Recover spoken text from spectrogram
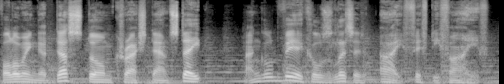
Following a dust storm crash downstate, mangled vehicles littered I-55.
